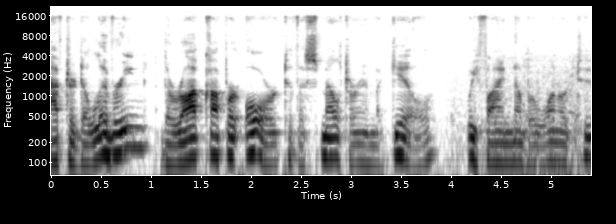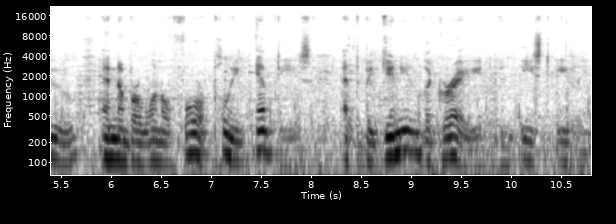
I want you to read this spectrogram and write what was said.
After delivering the raw copper ore to the smelter in McGill, we find number 102 and number 104 pulling empties at the beginning of the grade in East Ely,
